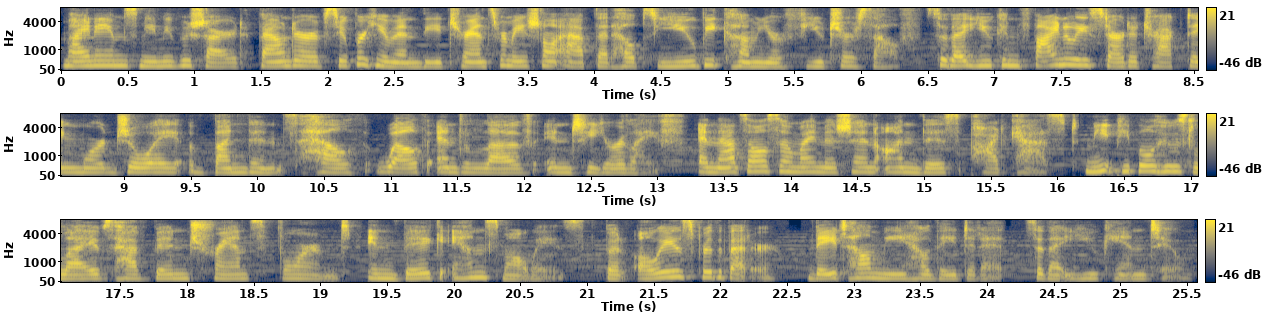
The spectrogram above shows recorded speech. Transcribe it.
My name's Mimi Bouchard, founder of Superhuman, the transformational app that helps you become your future self so that you can finally start attracting more joy, abundance, health, wealth, and love into your life. And that's also my mission on this podcast. Meet people whose lives have been transformed in big and small ways, but always for the better. They tell me how they did it so that you can too.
